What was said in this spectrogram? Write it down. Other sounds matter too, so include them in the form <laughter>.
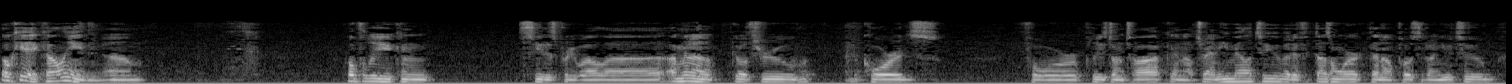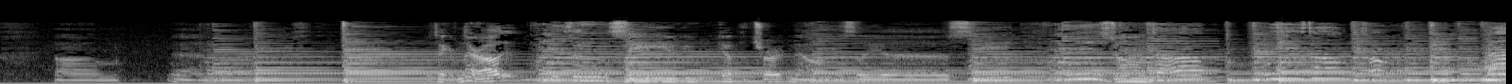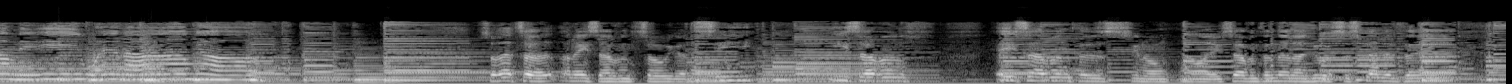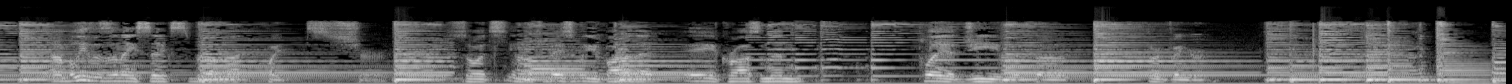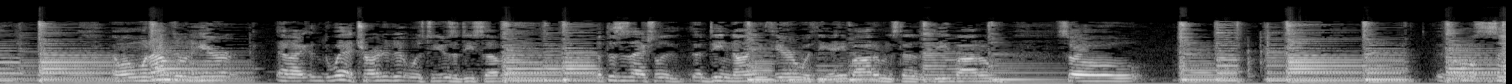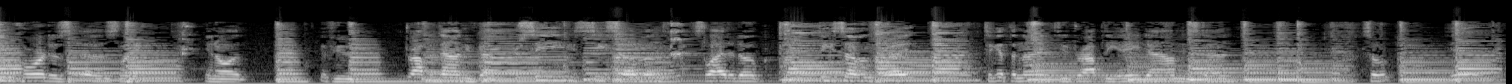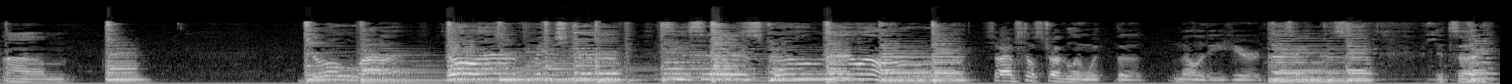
Okay, Colleen. Um, hopefully you can see this pretty well. Uh, I'm gonna go through the chords for Please Don't Talk, and I'll try and email it to you. But if it doesn't work, then I'll post it on YouTube, um, and uh, we'll take it from there. I'll, it's in C. You've got the chart now, obviously. Uh, C. Please don't talk. Please don't talk about me when I'm gone. So that's a, an A seventh. So we got C, E seventh. A seventh is, you know, well, A seventh, and then I do a suspended thing. I believe this is an A six, but I'm not quite sure. So it's, you know, it's basically you bar that A across and then play a G with the third finger. What I'm doing here, and I, the way I charted it was to use a D7, but this is actually a D9 here with the A bottom instead of the D bottom. So it's almost the same chord as, as like, you know, if you drop it down, you've got your C, C7, slide it up, D7, right? To get the ninth, you drop the A down instead. So, yeah, um, though our, though our friendship ceases from. Sorry, I'm still struggling with the melody here saying this. It's uh,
